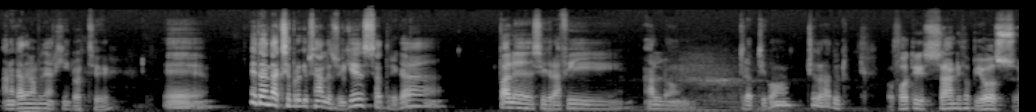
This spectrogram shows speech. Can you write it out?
ανακάτεμα από την αρχή. Οκ. Ε, μετά εντάξει προκύψαν άλλες δουλειές, θεατρικά, πάλι συγγραφή άλλων τηλεοπτικών και τώρα τούτο. Ο Φώτης σαν ηθοποιός,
